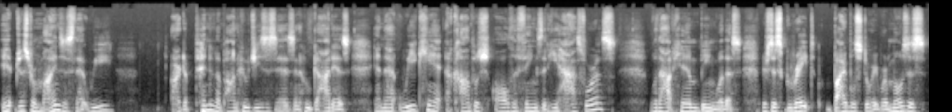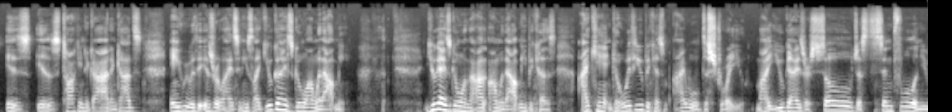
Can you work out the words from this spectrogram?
it just reminds us that we are dependent upon who jesus is and who god is and that we can't accomplish all the things that he has for us without him being with us. There's this great bible story where moses is is talking to god and god's angry with the israelites and he's like you guys go on without me you guys go on, on without me because I can't go with you because I will destroy you. My you guys are so just sinful and you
